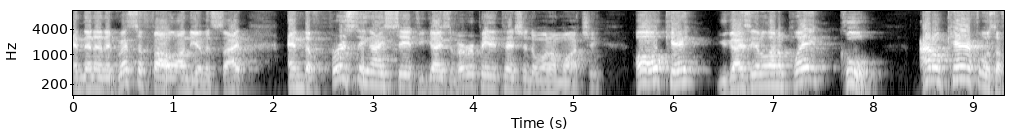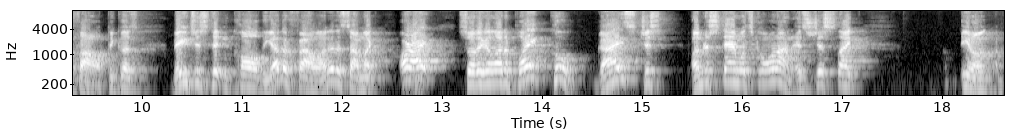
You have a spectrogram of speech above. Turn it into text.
and then an aggressive foul on the other side. And the first thing I say, if you guys have ever paid attention to what I'm watching, oh, okay, you guys are gonna let him play? Cool. I don't care if it was a foul because they just didn't call the other foul on the other side. I'm like, all right, so they're gonna let him play? Cool. Guys, just understand what's going on. It's just like, you know, a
